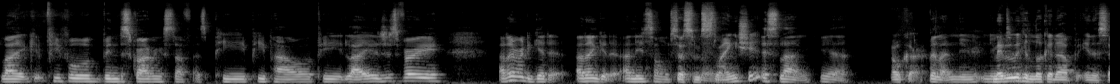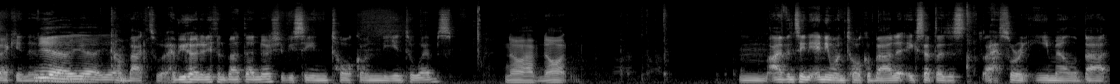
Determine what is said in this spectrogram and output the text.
Like people have been describing stuff as P, P power, P. Like it's just very. I don't really get it. I don't get it. I need someone. So to some slang it. shit. It's slang, yeah. Okay. But like new. new Maybe we me. could look it up in a second and Yeah, yeah, yeah. come back to it. Have you heard anything about that, Nosh? Have you seen talk on the interwebs? No, I have not. Mm, I haven't seen anyone talk about it except I just I saw an email about.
